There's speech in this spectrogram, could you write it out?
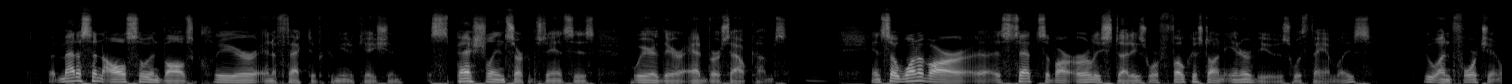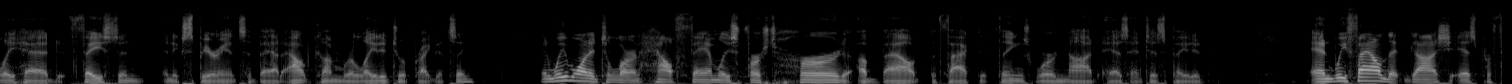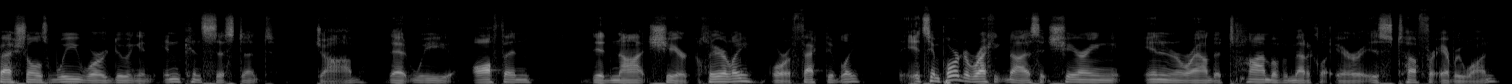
But medicine also involves clear and effective communication, especially in circumstances where there are adverse outcomes. And so, one of our uh, sets of our early studies were focused on interviews with families who unfortunately had faced an, an experience, a bad outcome related to a pregnancy. And we wanted to learn how families first heard about the fact that things were not as anticipated and we found that, gosh, as professionals, we were doing an inconsistent job, that we often did not share clearly or effectively. It's important to recognize that sharing in and around a time of a medical error is tough for everyone.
